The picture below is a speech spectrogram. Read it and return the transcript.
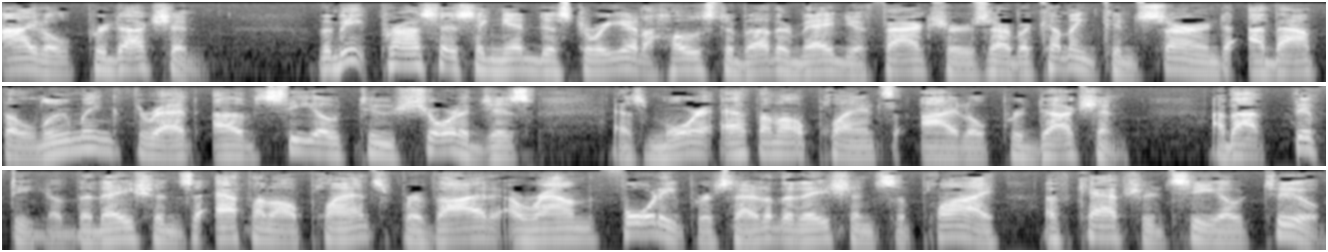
idle production. The meat processing industry and a host of other manufacturers are becoming concerned about the looming threat of CO2 shortages as more ethanol plants idle production. About 50 of the nation's ethanol plants provide around 40% of the nation's supply of captured CO2.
